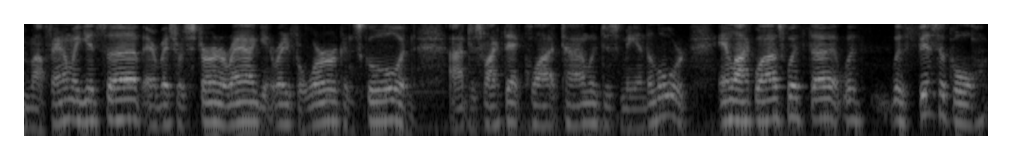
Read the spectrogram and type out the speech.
my family gets up, everybody starts stirring around, getting ready for work and school, and I just like that quiet time with just me and the Lord. And likewise with uh, with with physical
